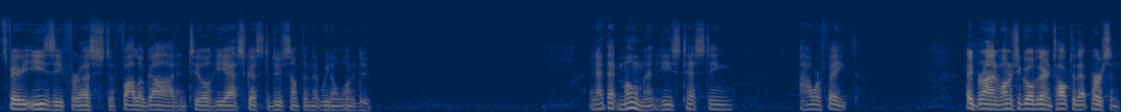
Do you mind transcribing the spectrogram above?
It's very easy for us to follow God until He asks us to do something that we don't want to do. And at that moment, He's testing our faith. Hey, Brian, why don't you go over there and talk to that person?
